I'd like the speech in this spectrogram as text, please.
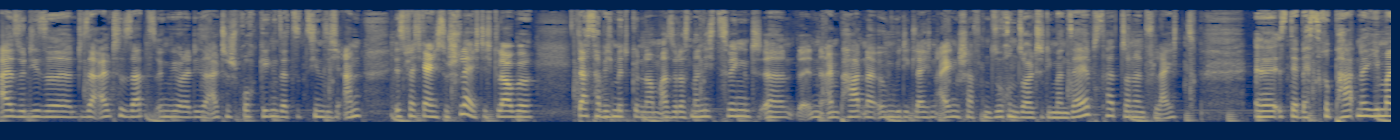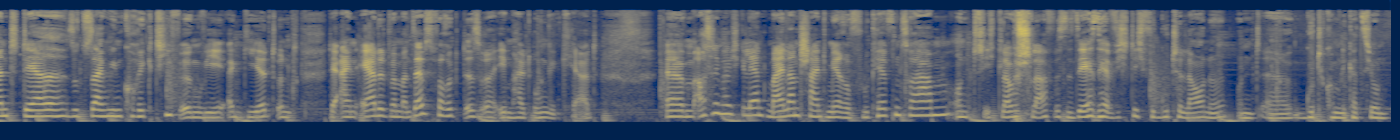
Also diese, dieser alte Satz irgendwie oder dieser alte Spruch, Gegensätze ziehen sich an, ist vielleicht gar nicht so schlecht. Ich glaube, das habe ich mitgenommen. Also, dass man nicht zwingend äh, in einem Partner irgendwie die gleichen Eigenschaften suchen sollte, die man selbst hat, sondern vielleicht äh, ist der bessere Partner jemand, der sozusagen wie ein Korrektiv irgendwie agiert und der einen erdet, wenn man selbst verrückt ist oder eben halt umgekehrt. Ähm, außerdem habe ich gelernt, Mailand scheint mehrere Flughäfen zu haben und ich glaube, Schlaf ist sehr, sehr wichtig für gute Laune und äh, gute Kommunikation.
